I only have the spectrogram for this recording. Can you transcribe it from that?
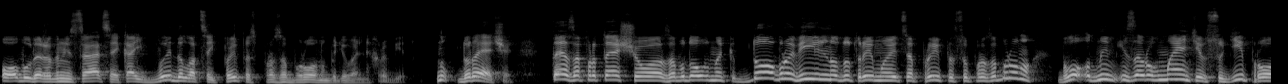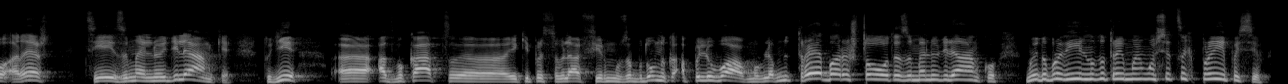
облдержадміністрації, яка й видала цей припис про заборону будівельних робіт. Ну, до речі, теза про те, що забудовник добровільно дотримується припису про заборону, було одним із аргументів в суді про арешт цієї земельної ділянки. Тоді адвокат, е, який представляв фірму забудовника, апелював, мовляв, не треба арештовувати земельну ділянку. Ми добровільно дотримуємося цих приписів.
